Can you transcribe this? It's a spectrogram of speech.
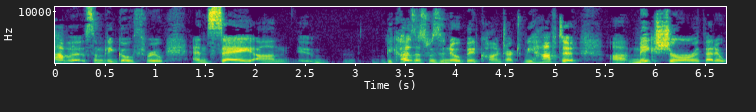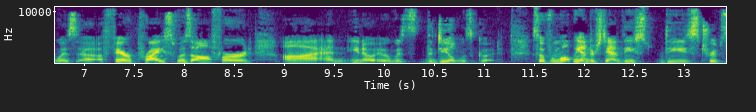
Have a, somebody go through and say, um, because this was a no-bid contract, we have to uh, make sure that it was a, a fair price was offered, uh, and you know it was the deal was good. So from what we understand, these these troops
